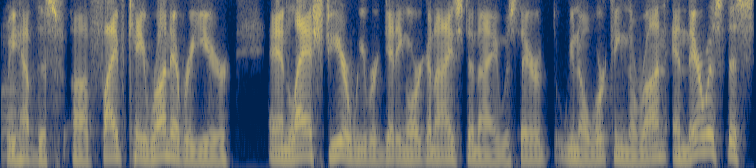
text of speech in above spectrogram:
wow. we have this uh, 5K run every year. And last year we were getting organized and I was there, you know, working the run. And there was this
